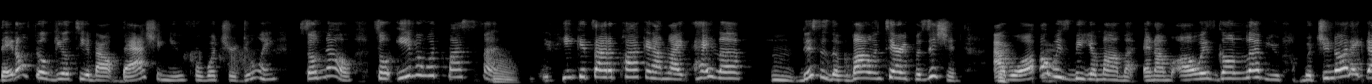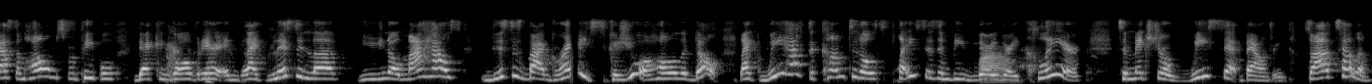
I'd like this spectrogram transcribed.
they don't feel guilty about bashing you for what you're doing. So no. So even with my son, mm. If he gets out of pocket, I'm like, hey, love, mm, this is a voluntary position. I will always be your mama and I'm always gonna love you. But you know, they got some homes for people that can go over there and like, listen, love, you know, my house, this is by grace because you're a whole adult. Like, we have to come to those places and be very, wow. very clear to make sure we set boundaries. So I'll tell them,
